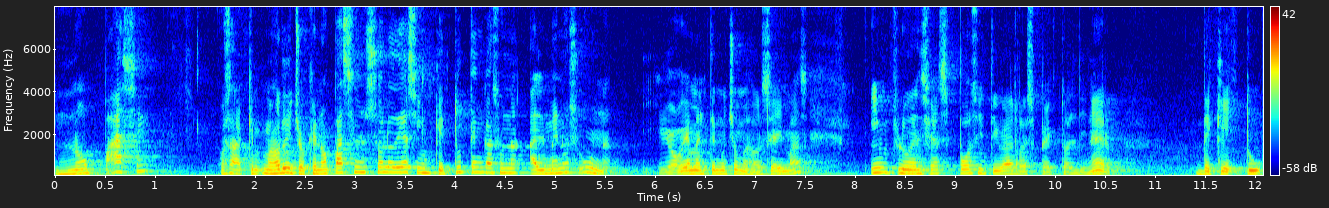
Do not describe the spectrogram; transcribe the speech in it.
no pase, o sea, que, mejor dicho, que no pase un solo día sin que tú tengas una, al menos una, y obviamente mucho mejor si hay más, influencias positivas respecto al dinero. De que tú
